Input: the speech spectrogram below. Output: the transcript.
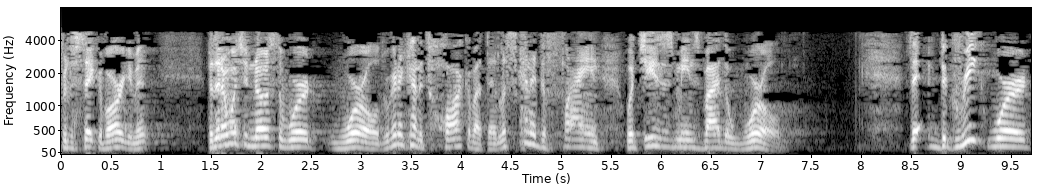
for the sake of argument. But then I want you to notice the word world. We're going to kind of talk about that. Let's kind of define what Jesus means by the world. The, the, Greek word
